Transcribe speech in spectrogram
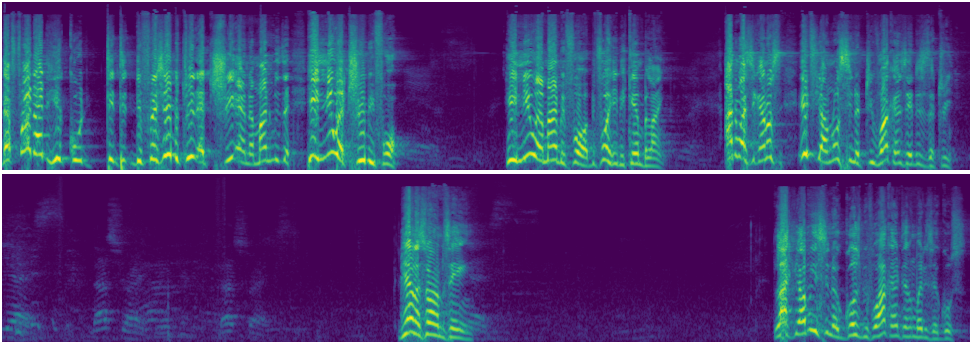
Yes. The fact that he could t- t- differentiate between a tree and a man means he knew a tree before. He knew a man before, before he became blind. Otherwise, he cannot. See, if you have not seen a tree, why can you say this is a tree? Yes, that's right. That's right. Do you understand what I'm saying? Like you haven't seen a ghost before, how can you tell somebody is a ghost?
